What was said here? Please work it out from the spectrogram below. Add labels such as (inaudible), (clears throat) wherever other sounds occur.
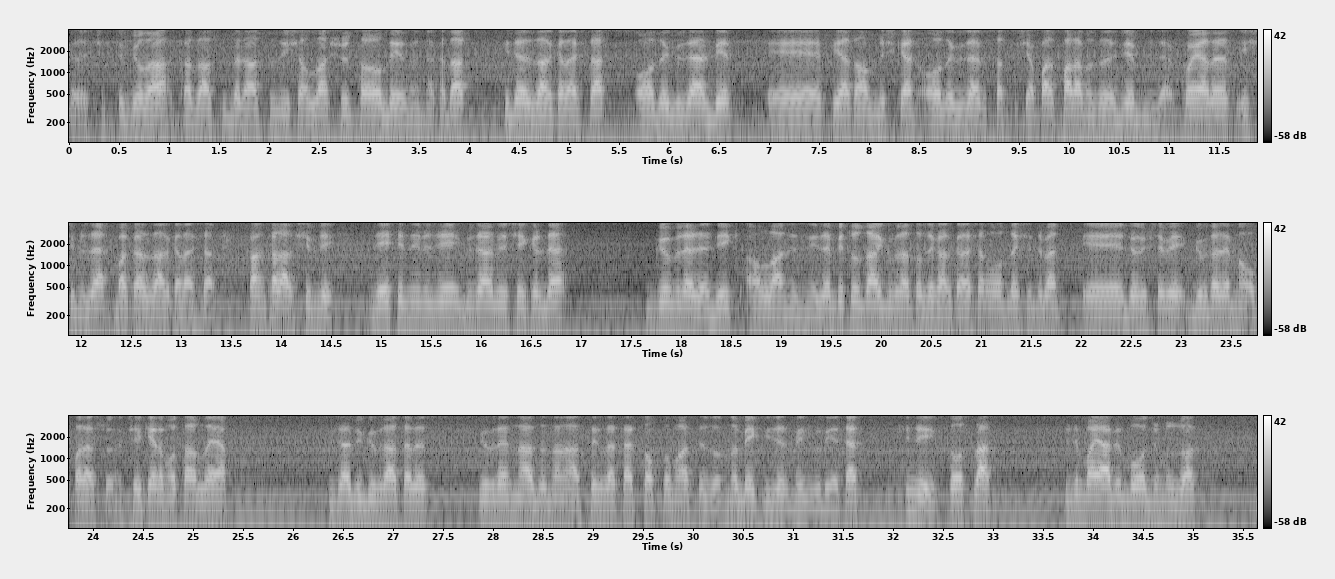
Böyle çıktık yola kazasız belasız inşallah şu tahıl değirmenine kadar gideriz arkadaşlar. Orada güzel bir e, fiyat almışken orada güzel bir satış yapar. Paramızı cebimize koyarız. işimize bakarız arkadaşlar. Kankalar şimdi zeytinliğimizi güzel bir şekilde gübreledik Allah'ın izniyle. Bir tur daha gübre atacak arkadaşlar. Onu da şimdi ben e, dönüşte bir gübreleme operasyonu çekerim o tarlaya. Güzel bir gübre atarız. Gübrenin ardından artık zaten toplama sezonunu bekleyeceğiz mecburiyeten. Şimdi dostlar bizim bayağı bir borcumuz var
